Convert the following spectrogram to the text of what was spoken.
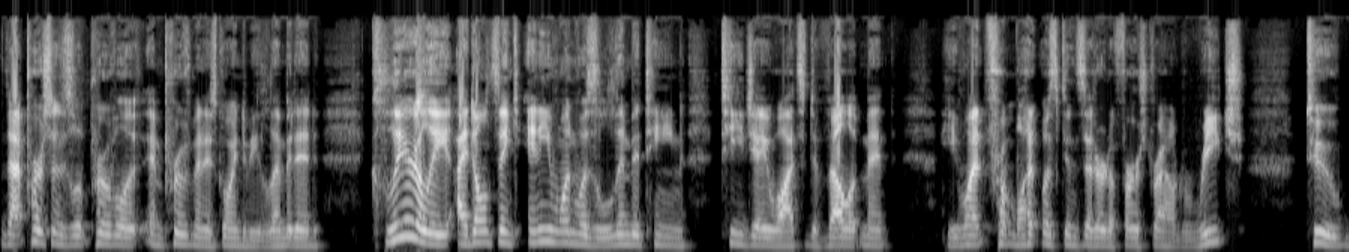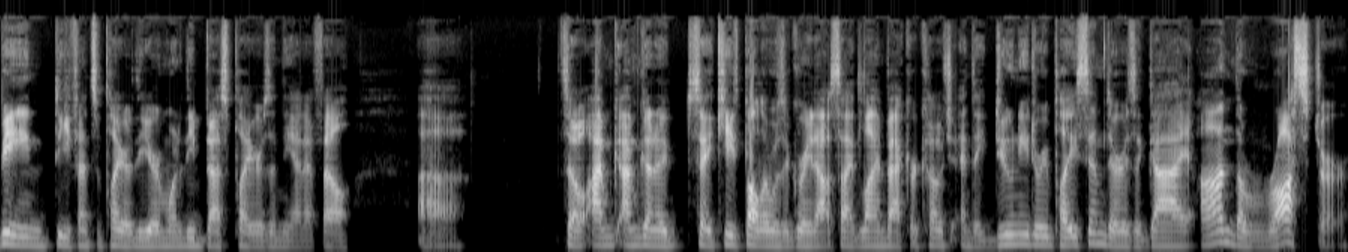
that person's approval improvement is going to be limited. Clearly, I don't think anyone was limiting TJ Watt's development. He went from what was considered a first round reach to being defensive player of the year and one of the best players in the NFL. Uh, so I'm I'm going to say Keith Butler was a great outside linebacker coach, and they do need to replace him. There is a guy on the roster,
